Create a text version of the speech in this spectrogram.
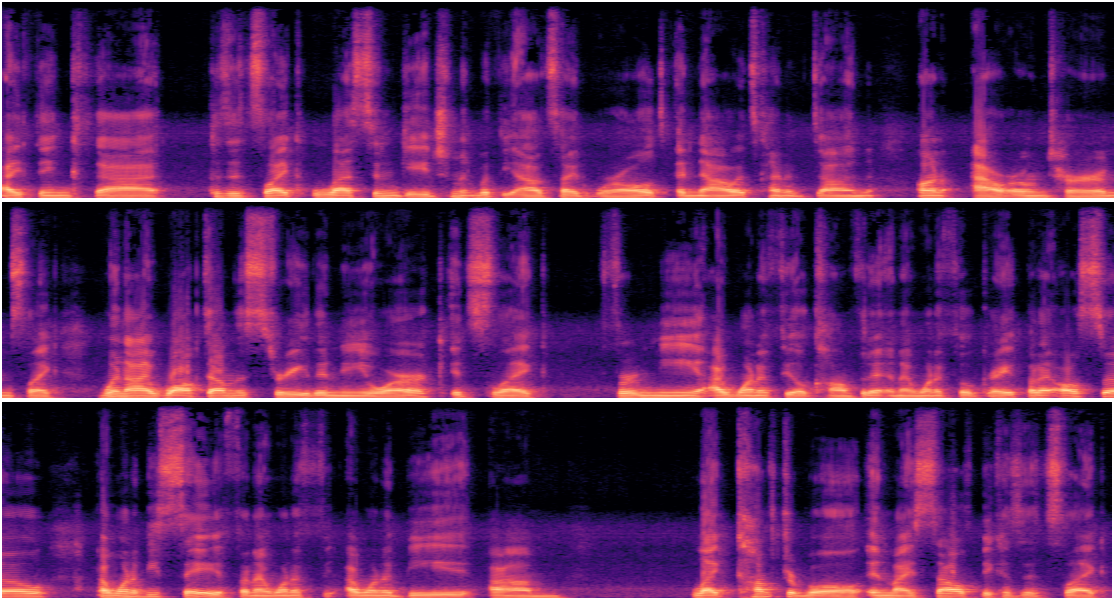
I think that because it's like less engagement with the outside world. And now it's kind of done on our own terms. Like, when I walk down the street in New York, it's like, for me, I want to feel confident and I want to feel great, but I also I want to be safe and I want to I want to be um, like comfortable in myself because it's like,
